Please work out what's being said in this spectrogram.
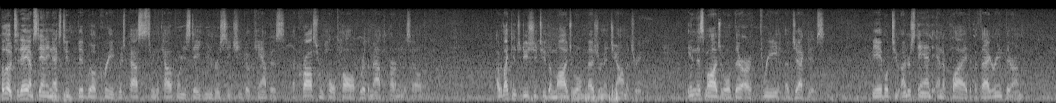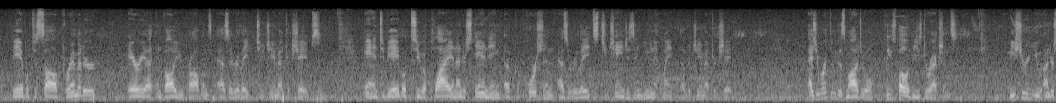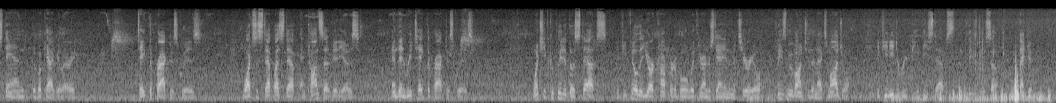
Hello, today I'm standing next to Bidwell Creek, which passes through the California State University Chico campus, across from Holt Hall, where the math department is held. I would like to introduce you to the module Measurement Geometry. In this module, there are three objectives. Be able to understand and apply the Pythagorean theorem, be able to solve perimeter, area, and volume problems as they relate to geometric shapes, and to be able to apply an understanding of proportion as it relates to changes in unit length of a geometric shape. As you work through this module, please follow these directions. Be sure you understand the vocabulary, take the practice quiz, watch the step-by-step -step and concept videos, and then retake the practice quiz. Once you've completed those steps, if you feel that you are comfortable with your understanding of the material, please move on to the next module. If you need to repeat these steps, then please do so. Thank you.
